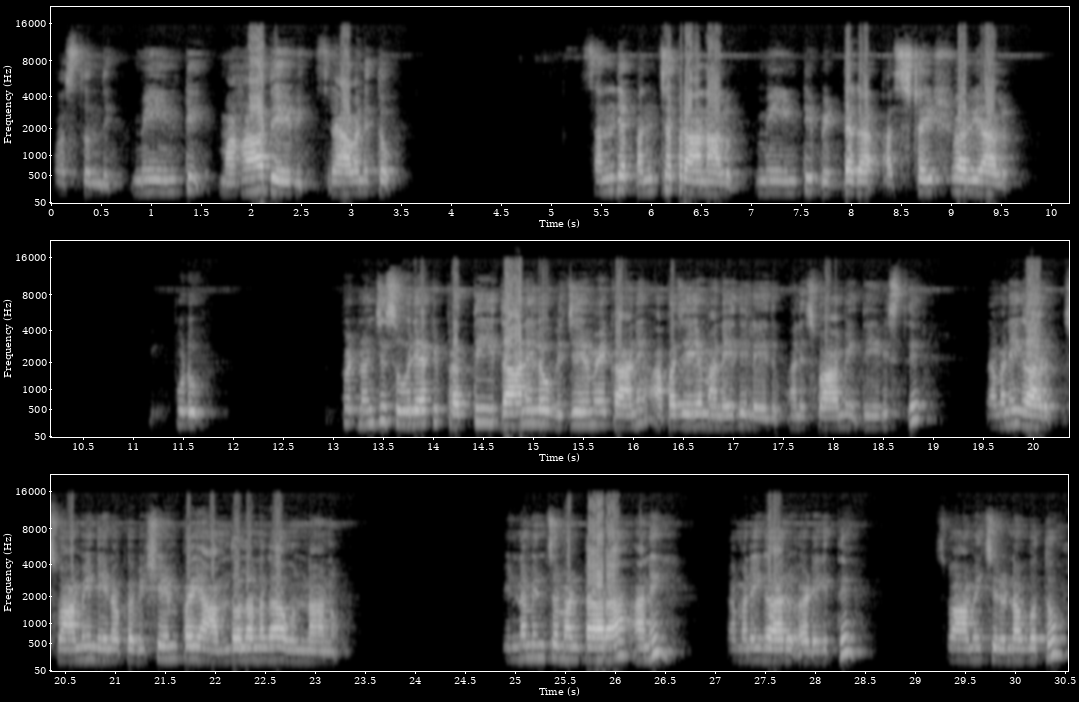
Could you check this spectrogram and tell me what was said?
వస్తుంది. మీ ఇంటి మహాదేవి శ్రావణితో సంధ్య పంచప్రాణాలు మీ ఇంటి బిడ్డగా అష్టైశ్వర్యాలు. ఇప్పుడు ఇప్పటి నుంచి సూర్యకి ప్రతి దానిలో విజయమే కానీ అపజయం అనేది లేదు అని స్వామి దీవిస్తే రమణి గారు స్వామి నేను ఒక విషయంపై ఆందోళనగా ఉన్నాను. విన్నమించమంటారా అని రమణి గారు అడిగితే స్వామి చిరునవ్వుతో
